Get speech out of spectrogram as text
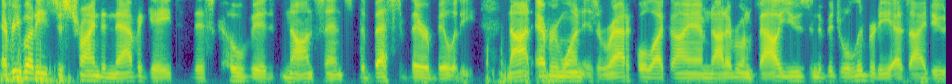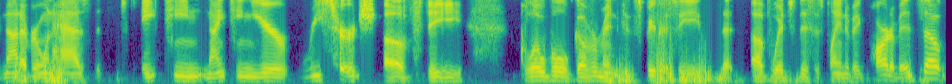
Everybody's just trying to navigate this COVID nonsense the best of their ability. Not everyone is a radical like I am. Not everyone values individual liberty as I do. Not everyone has the 18, 19 year research of the global government conspiracy that of which this is playing a big part of it. So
